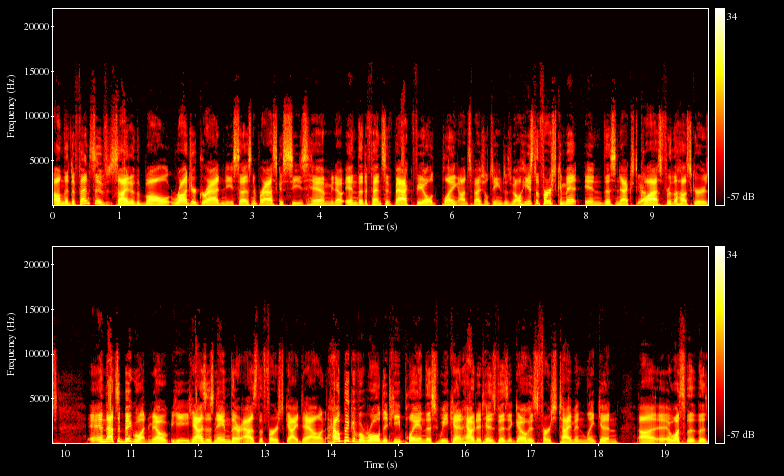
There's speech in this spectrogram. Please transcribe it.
on the defensive side of the ball, Roger Gradney says Nebraska sees him, you know, in the defensive backfield playing on special teams as well. He's the first commit in this next yeah. class for the Huskers. And that's a big one. You know, he, he has his name there as the first guy down. How big of a role did he play in this weekend? How did his visit go his first time in Lincoln? Uh, what's the, the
